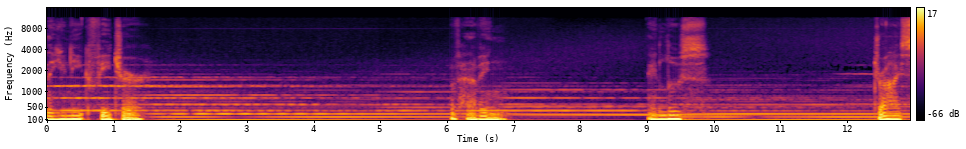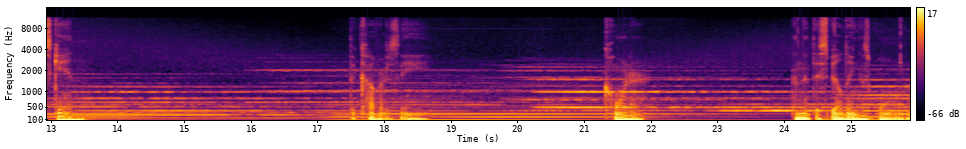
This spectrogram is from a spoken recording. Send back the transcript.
And a unique feature of having a loose, dry skin that covers the corner and that this building is warm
